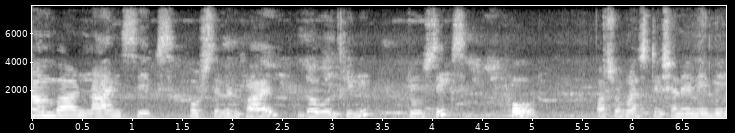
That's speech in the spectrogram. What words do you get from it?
number nine six four seven five double three two six four. Ashoknagar স্টেশনে নেমে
